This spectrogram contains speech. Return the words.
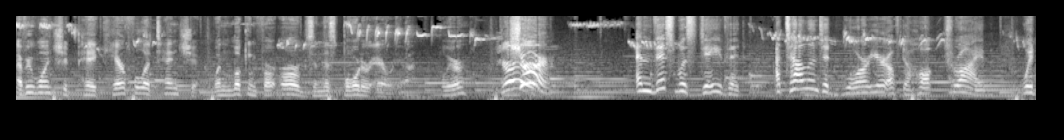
everyone should pay careful attention when looking for herbs in this border area. Clear? Sure! Sure! And this was David, a talented warrior of the Hawk tribe with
